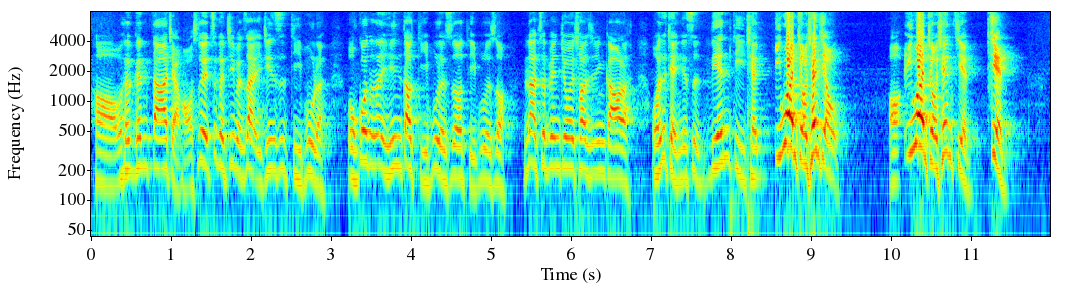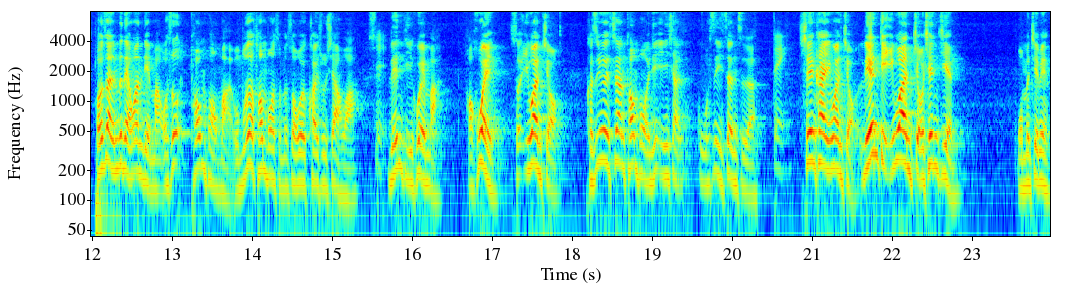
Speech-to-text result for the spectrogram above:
好，我会跟大家讲哦，所以这个基本上已经是底部了。我过程中已经到底部的时候，底部的时候，那这边就会创新高了。我是减一是，年底前一万九千九，哦，一万九千减减，投资你不两万点嘛？我说通膨嘛，我不知道通膨什么时候会快速下滑，是。年底会嘛？好会，所以一万九，可是因为这样通膨已经影响股市一阵子了，对，先看一万九，年底一万九千减，我们见面，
